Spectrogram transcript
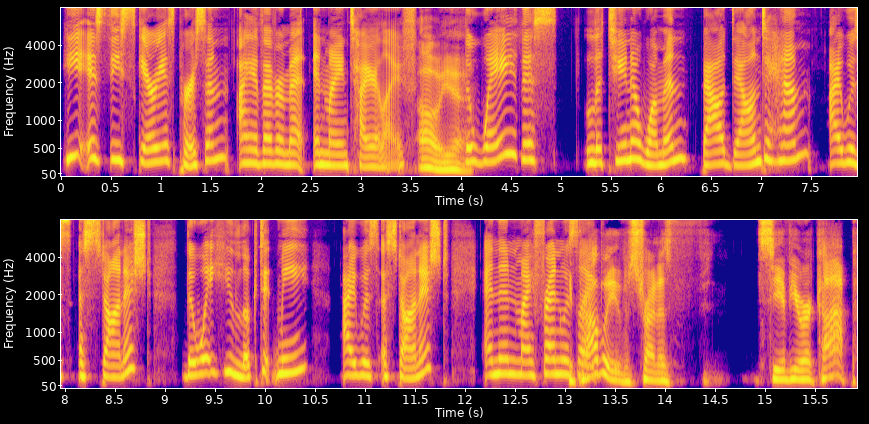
He is the scariest person I have ever met in my entire life. Oh yeah. The way this Latina woman bowed down to him, I was astonished. The way he looked at me, I was astonished. And then my friend he was like, probably was trying to f- see if you were a cop.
